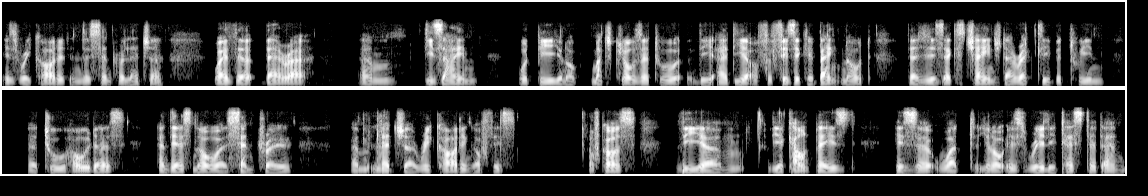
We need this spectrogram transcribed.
is recorded in the central ledger, while the bearer um, design would be, you know, much closer to the idea of a physical banknote that it is exchanged directly between uh, two holders, and there's no uh, central um, ledger recording of this. Of course, the um, the account based is uh, what you know is really tested and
